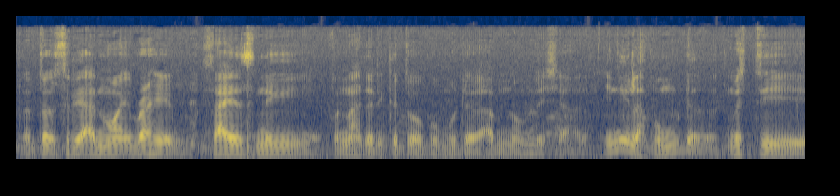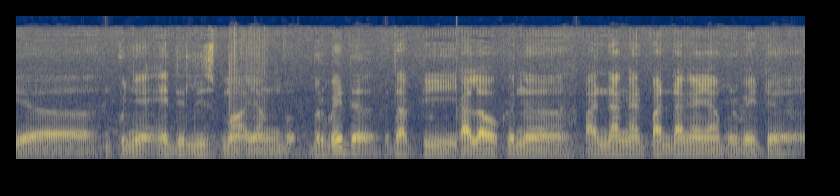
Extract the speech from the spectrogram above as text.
Datuk Seri Anwar Ibrahim. Saya sendiri pernah jadi ketua pemuda UMNO Malaysia. Inilah pemuda. Mesti uh, mempunyai idealisme yang ber- berbeza. Tetapi kalau kena pandangan-pandangan yang berbeza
